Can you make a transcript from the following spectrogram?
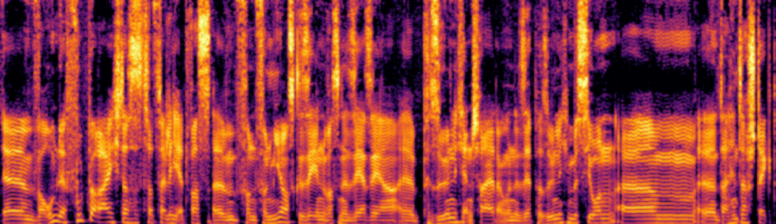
äh, warum der Food-Bereich, das ist tatsächlich etwas ähm, von, von mir aus gesehen, was eine sehr, sehr äh, persönliche Entscheidung und eine sehr persönliche Mission ähm, äh, dahinter steckt.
